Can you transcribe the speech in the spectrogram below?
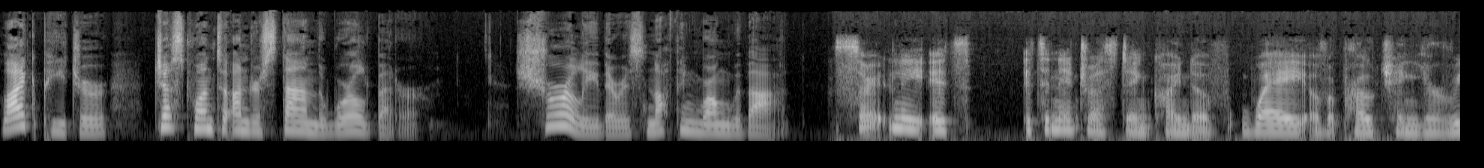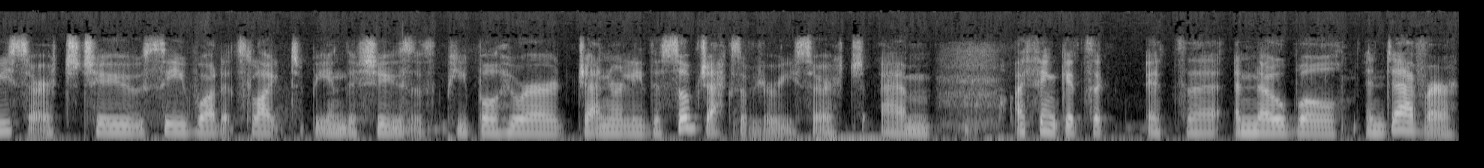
like Peter, just want to understand the world better. Surely there is nothing wrong with that. Certainly, it's it's an interesting kind of way of approaching your research to see what it's like to be in the shoes of people who are generally the subjects of your research. Um, I think it's a it's a, a noble endeavour.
